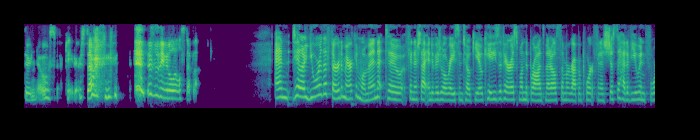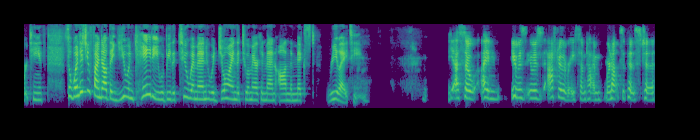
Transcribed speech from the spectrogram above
there are no spectators. So this is even a little step up and Taylor, you were the third American woman to finish that individual race in Tokyo. Katie Zaferes won the bronze medal. Summer Rappaport finished just ahead of you in 14th. So when did you find out that you and Katie would be the two women who would join the two American men on the mixed relay team? Yeah, so I'm it was it was after the race sometime. We're not supposed to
